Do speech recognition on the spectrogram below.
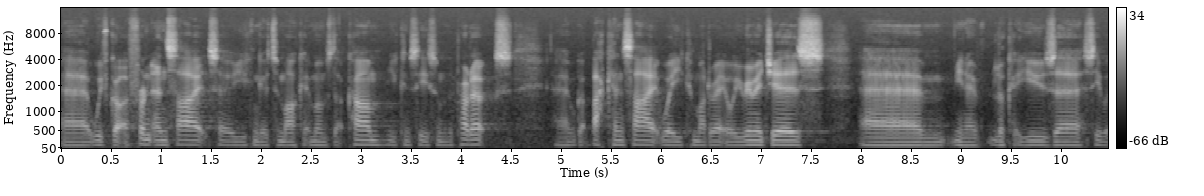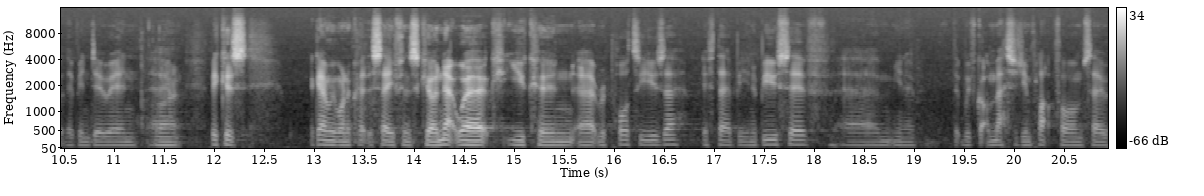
Uh, we've got a front end site, so you can go to marketmums.com. You can see some of the products. Uh, we've got a back end site where you can moderate all your images. Um, you know, look at a user, see what they've been doing. Um, Right. Because again, we want to create the safe and secure network. You can uh, report a user if they're being abusive. Um, you know, that we've got a messaging platform, so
